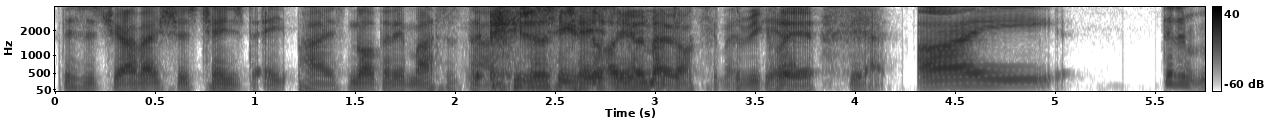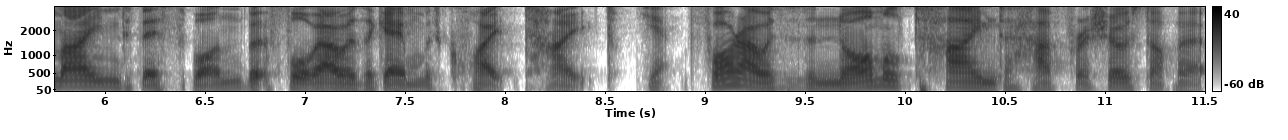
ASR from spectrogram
This is true. I've actually just changed it to eight pies. Not that it matters now. You just changed it on in your my notes, to document. be Yeah, clear. Yeah. I didn't mind this one, but four hours again was quite tight. Yeah. Four hours is a normal time to have for a showstopper,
